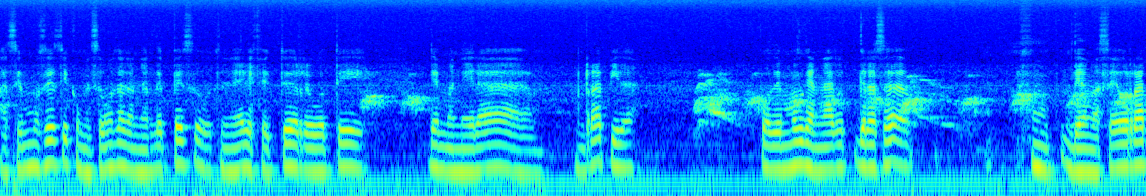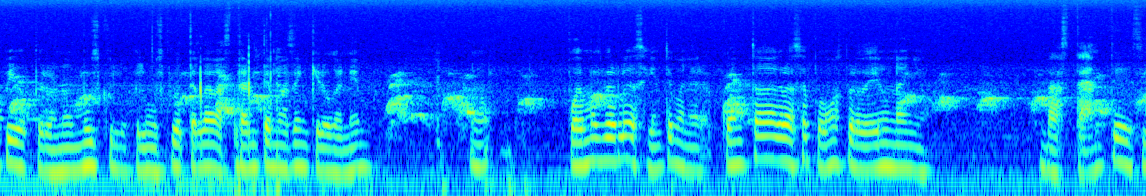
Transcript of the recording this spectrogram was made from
hacemos esto y comenzamos a ganar de peso, tener el efecto de rebote de manera rápida, podemos ganar grasa demasiado rápido, pero no músculo. El músculo tarda bastante más en que lo ganemos. podemos verlo de la siguiente manera. ¿Cuánta grasa podemos perder en un año? Bastante, si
